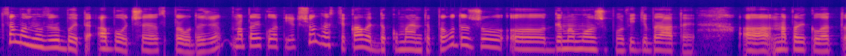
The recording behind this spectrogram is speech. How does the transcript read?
це можна зробити або через продажі. Наприклад, якщо нас цікавить документи продажу, де ми можемо відібрати, наприклад,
